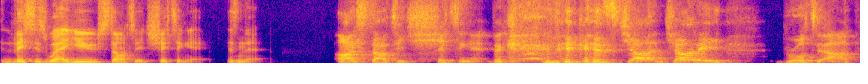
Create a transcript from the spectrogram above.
this is where you started shitting it, isn't it? I started shitting it because, because Char- Charlie brought it up,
